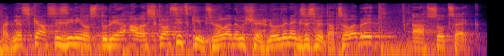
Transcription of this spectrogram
Tak dneska asi z jiného studia, ale s klasickým přehledem všech novinek ze světa celebrit a socek.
